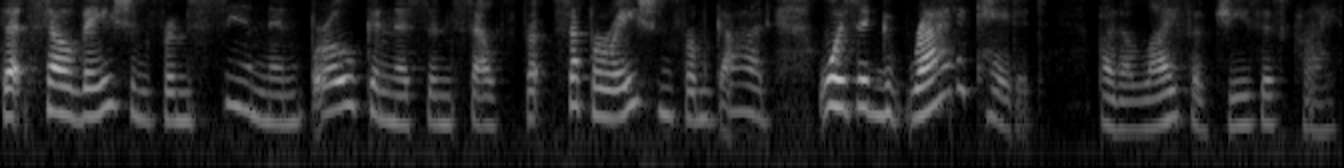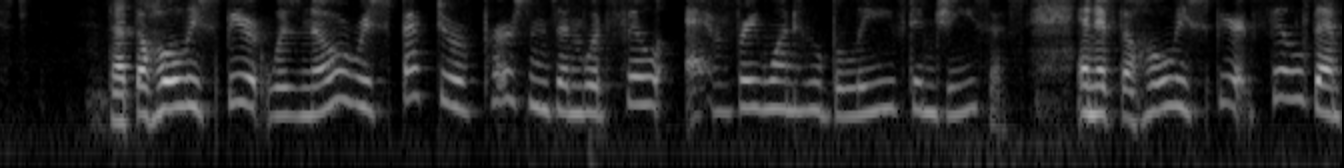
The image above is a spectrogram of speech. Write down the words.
that salvation from sin and brokenness and self separation from God was eradicated by the life of Jesus Christ that the Holy Spirit was no respecter of persons and would fill everyone who believed in Jesus. And if the Holy Spirit filled them,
